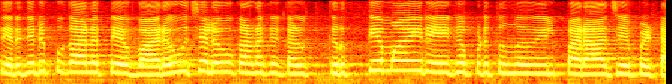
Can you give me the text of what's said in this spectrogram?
തിരഞ്ഞെടുപ്പ് കാലത്തെ വരവ് ചെലവ് കണക്കുകൾ കൃത്യമായി രേഖപ്പെടുത്തുന്നതിൽ പരാജയപ്പെട്ട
